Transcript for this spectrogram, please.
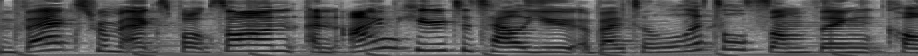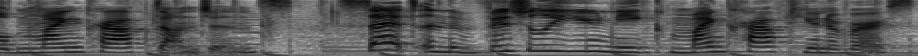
I'm Bex from Xbox On, and I'm here to tell you about a little something called Minecraft Dungeons. Set in the visually unique Minecraft universe,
